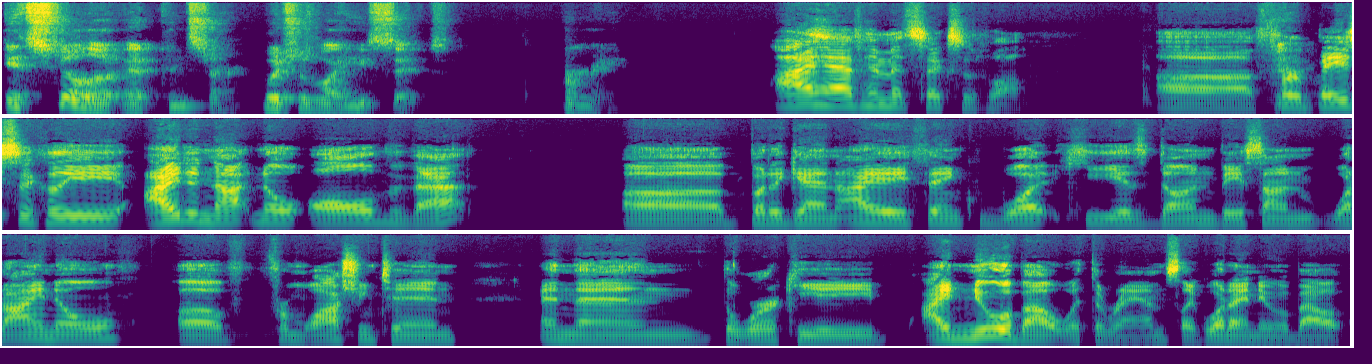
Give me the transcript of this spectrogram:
it's still a, a concern, which is why he's six for me. I have him at six as well. Uh, for Yeah. basically, I did not know all of that. Uh, but again, I think what he has done based on what I know of from Washington and then the work he I knew about with the Rams, like what I knew about,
